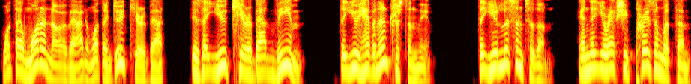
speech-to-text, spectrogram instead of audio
What they want to know about and what they do care about is that you care about them, that you have an interest in them, that you listen to them, and that you're actually present with them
